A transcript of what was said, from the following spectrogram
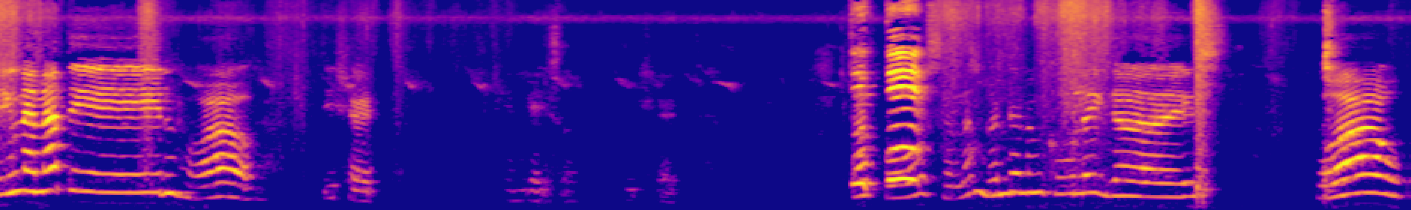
Tingnan natin. Wow. T-shirt. Ayan guys. Oh. T-shirt. Tapos, alam, ganda ng kulay, guys. Wow!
